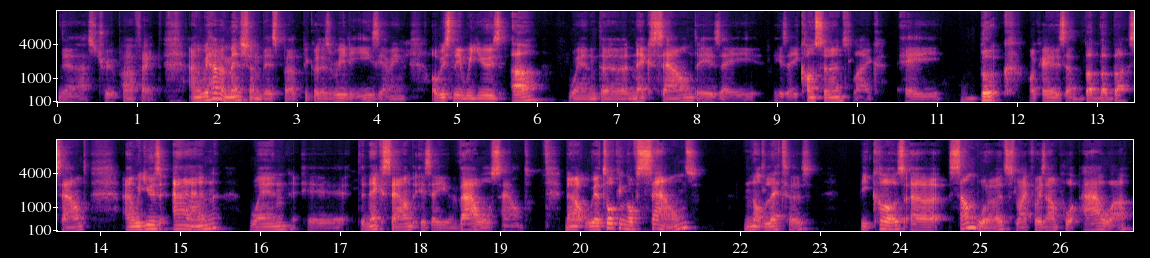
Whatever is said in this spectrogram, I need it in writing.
Yeah, that's true. Perfect. And we haven't mentioned this, but because it's really easy. I mean, obviously we use a when the next sound is a is a consonant, like a book. Okay, it's a b b b sound, and we use an when uh, the next sound is a vowel sound. Now, we are talking of sounds, not letters, because uh, some words, like for example, hour,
